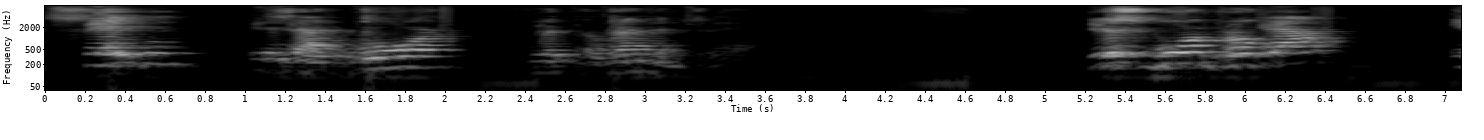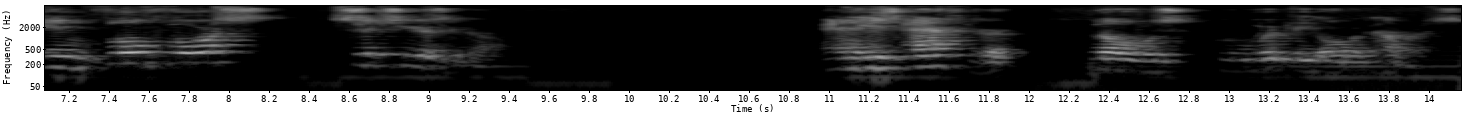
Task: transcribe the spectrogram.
Satan is at war with the remnant today. This war broke out in full force six years ago. And he's after those who would be overcomers.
